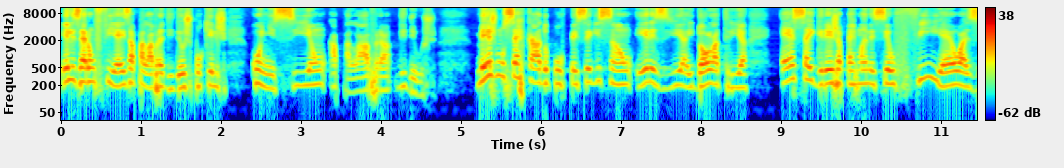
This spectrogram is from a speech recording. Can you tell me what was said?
Eles eram fiéis à palavra de Deus porque eles conheciam a palavra de Deus. Mesmo cercado por perseguição, heresia, idolatria, essa igreja permaneceu fiel às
